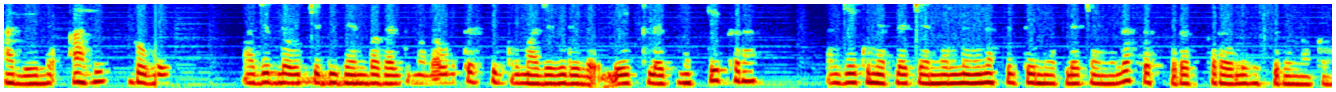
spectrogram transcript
आलेलं आहे. बघू. माझे ब्लाऊजचे डिझाईन बघायला तुम्हाला आवडत असतील तर माझ्या व्हिडिओला एक लाईक नक्की करा. आणि जे कोणी आपल्या चॅनल नवीन असेल त्यांनी आपल्या चॅनलला सबस्क्राईब करायला विसरू नका.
